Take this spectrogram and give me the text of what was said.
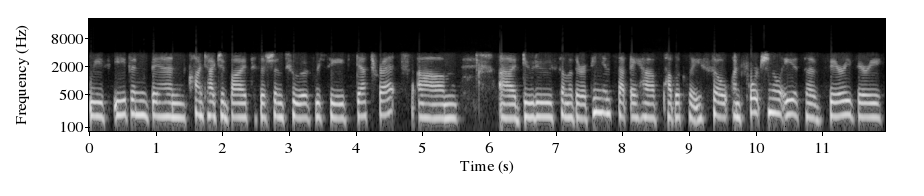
We've even been contacted by physicians who have received death threats. Um, uh, due to some of their opinions that they have publicly. So, unfortunately, it's a very, very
